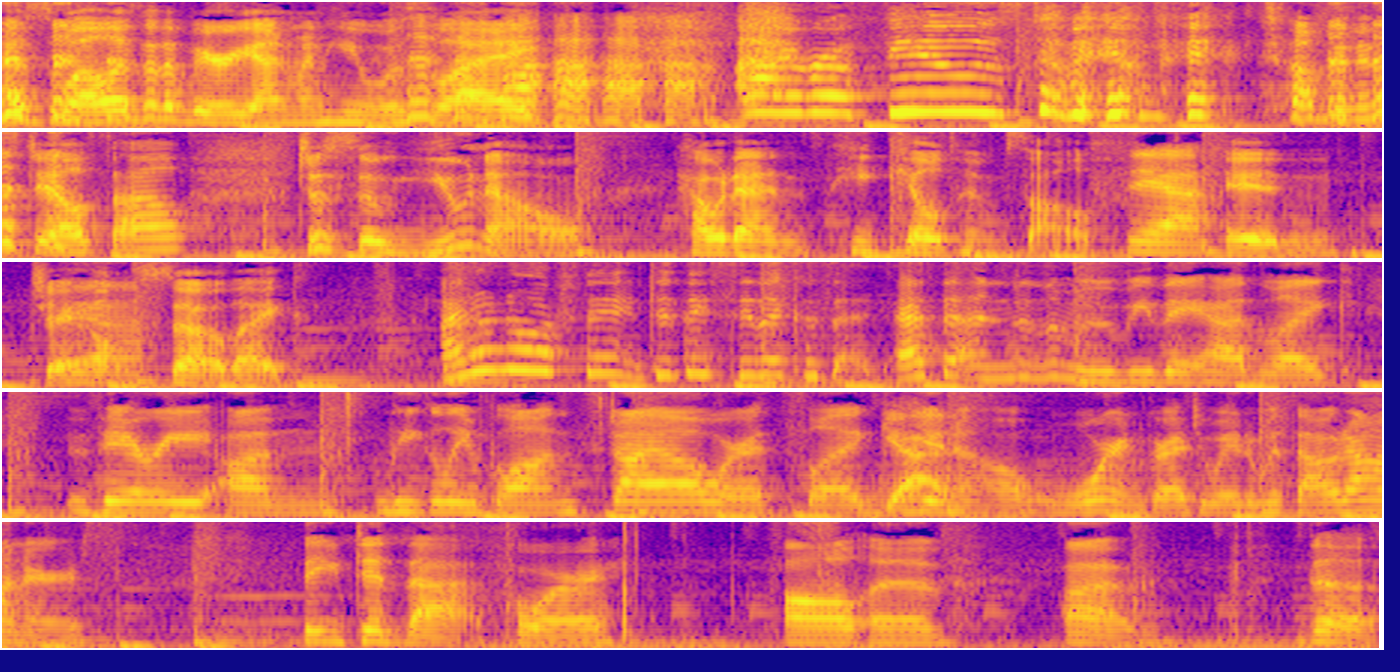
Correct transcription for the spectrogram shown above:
As well as at the very end when he was like, I refuse to be a victim in his jail cell. Just so you know how it ends, he killed himself yeah. in jail. Yeah. So like, I don't know if they did they say that because at the end of the movie they had like very um legally blonde style where it's like you know Warren graduated without honors. They did that for all of um the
